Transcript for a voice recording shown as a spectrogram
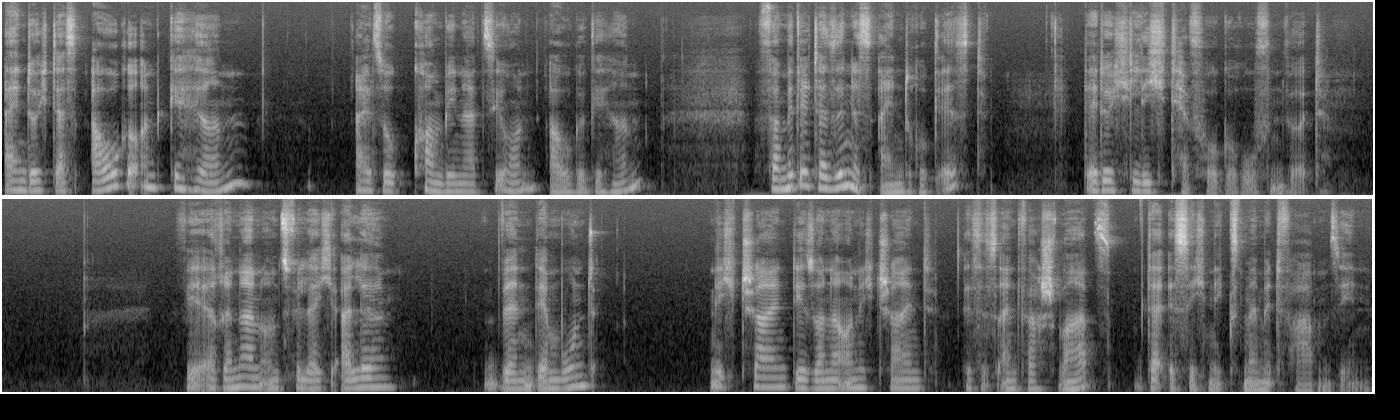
ein durch das Auge und Gehirn, also Kombination Auge-Gehirn, vermittelter Sinneseindruck ist, der durch Licht hervorgerufen wird. Wir erinnern uns vielleicht alle, wenn der Mond nicht scheint, die Sonne auch nicht scheint, ist es einfach schwarz, da ist sich nichts mehr mit Farben sehen.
